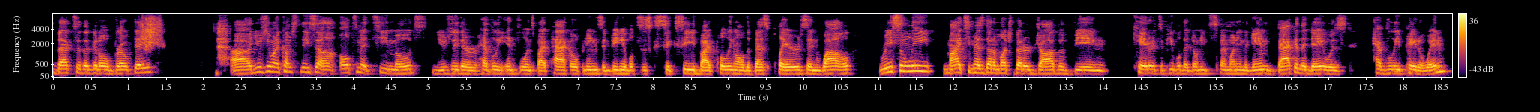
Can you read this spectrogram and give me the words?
back to the good old broke days. Uh, usually, when it comes to these uh, ultimate team modes, usually they're heavily influenced by pack openings and being able to succeed by pulling all the best players. And while recently my team has done a much better job of being catered to people that don't need to spend money in the game. Back in the day, was heavily pay to win.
